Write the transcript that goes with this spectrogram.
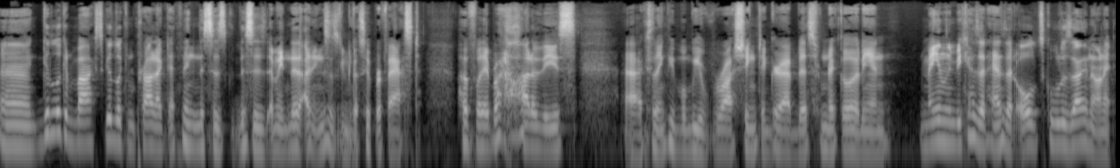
Uh, good looking box, good looking product. I think this is this is. I mean, I think this is going to go super fast. Hopefully, they brought a lot of these because uh, I think people will be rushing to grab this from Nickelodeon mainly because it has that old school design on it.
